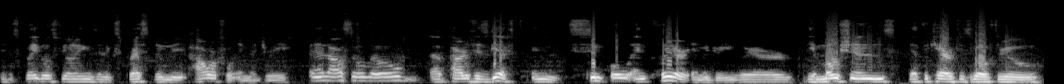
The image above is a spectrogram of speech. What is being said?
to display those feelings and express them in powerful imagery. And also, though, a part of his gift in simple and clear imagery where the emotions that the characters go through,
